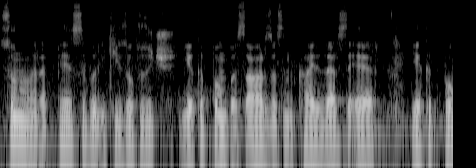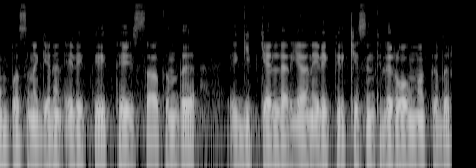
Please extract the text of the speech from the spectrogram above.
Son olarak P0233 yakıt pompası arızasını kaydederse eğer yakıt pompasına gelen elektrik tesisatında e, gitgeller yani elektrik kesintileri olmaktadır.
